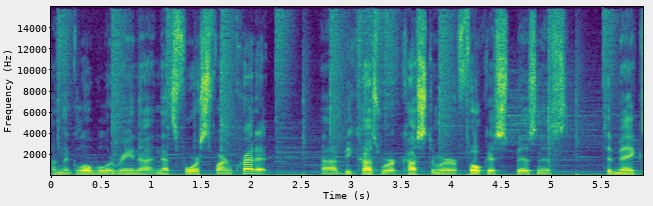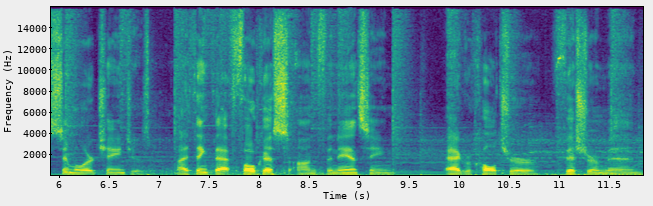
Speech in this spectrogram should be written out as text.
on the global arena, and that's forced Farm Credit, uh, because we're a customer-focused business, to make similar changes. I think that focus on financing agriculture, fishermen,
